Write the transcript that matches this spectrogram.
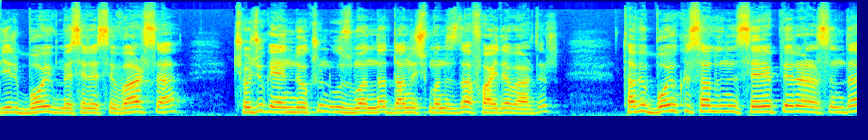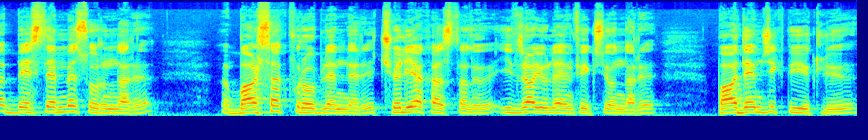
bir boy meselesi varsa çocuk endokrin uzmanına danışmanızda fayda vardır. Tabi boy kısalığının sebepleri arasında beslenme sorunları, bağırsak problemleri, çölyak hastalığı, idrar yolu enfeksiyonları, bademcik büyüklüğü,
